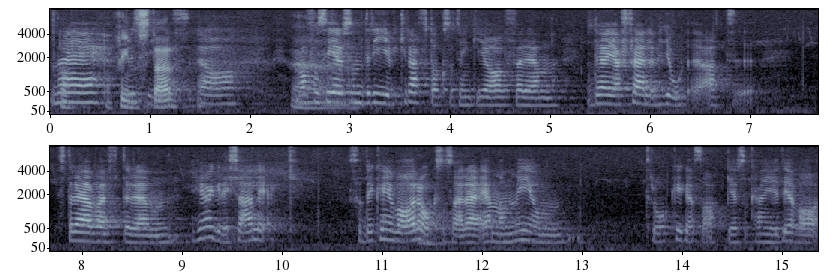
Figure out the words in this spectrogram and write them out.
De- Nej, de finns precis. där. Ja. Man får se det som drivkraft också, tänker jag, för en... Det har jag själv gjort, att sträva efter en högre kärlek. Så det kan ju vara också så här, är man med om tråkiga saker så kan ju det vara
